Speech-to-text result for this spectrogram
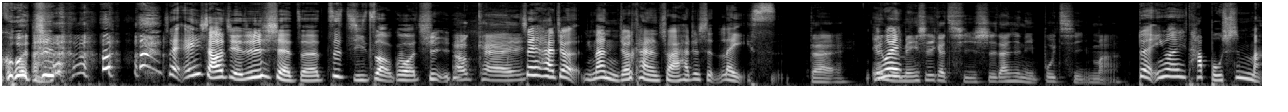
过去。所以 A 小姐就是选择自己走过去，OK。所以她就，那你就看得出来，她就是累死。对，因为明明是一个骑士，但是你不骑马。对，因为他不是马。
